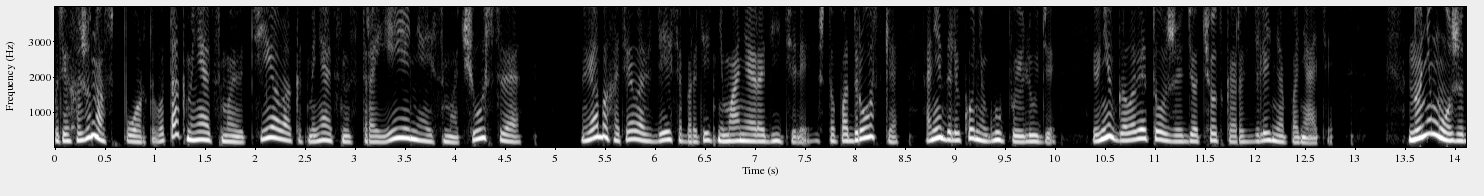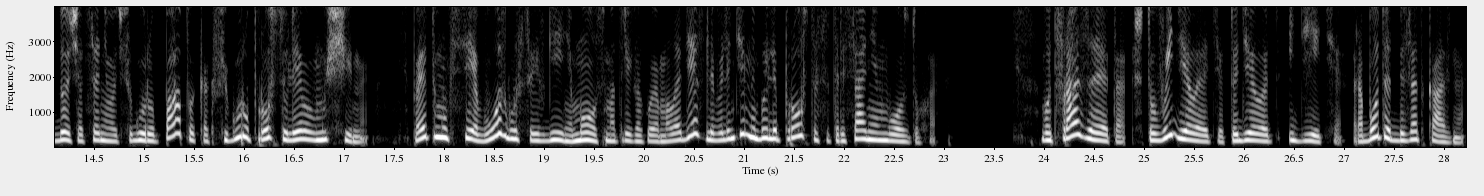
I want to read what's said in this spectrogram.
вот я хожу на спорт, вот так меняется мое тело, как меняется настроение и самочувствие. Но я бы хотела здесь обратить внимание родителей, что подростки, они далеко не глупые люди, и у них в голове тоже идет четкое разделение понятий. Но не может дочь оценивать фигуру папы как фигуру просто левого мужчины — Поэтому все возгласы Евгения, мол, смотри, какой я молодец, для Валентины были просто сотрясанием воздуха. Вот фраза эта «что вы делаете, то делают и дети» работает безотказно.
